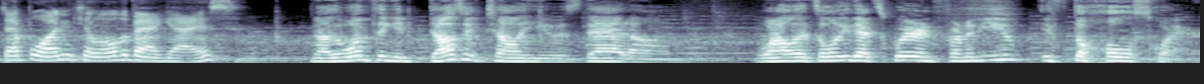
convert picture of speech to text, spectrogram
Step one, kill all the bad guys. Now, the one thing it doesn't tell you is that um, while it's only that square in front of you, it's the whole square.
